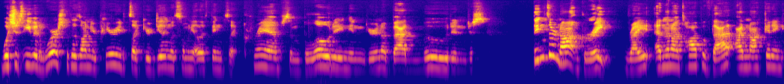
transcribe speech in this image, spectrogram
which is even worse because on your period, it's like you're dealing with so many other things like cramps and bloating, and you're in a bad mood, and just things are not great, right? And then on top of that, I'm not getting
